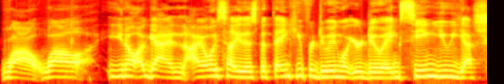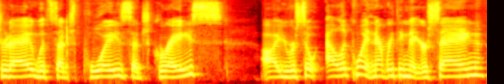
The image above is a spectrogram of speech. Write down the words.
Wow. Well, you know, again, I always tell you this, but thank you for doing what you're doing. Seeing you yesterday with such poise, such grace, uh, you were so eloquent in everything that you're saying.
